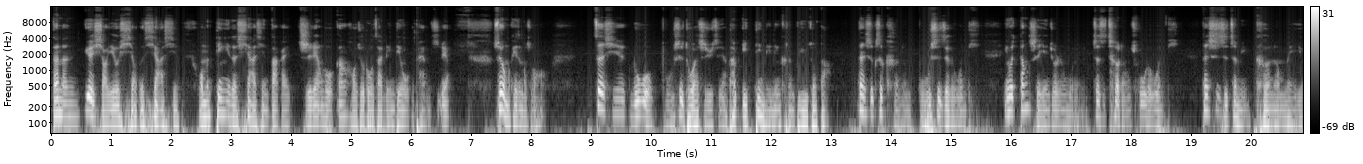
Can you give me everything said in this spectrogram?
当然，越小也有小的下限。我们定义的下限大概质量落刚好就落在零点五个太阳质量。所以我们可以这么说哈，这些如果不是突然失去质量，它们一定年龄可能比宇宙大。但是这可能不是这个问题。因为当时研究认为这是测量出了问题，但事实证明可能没有，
